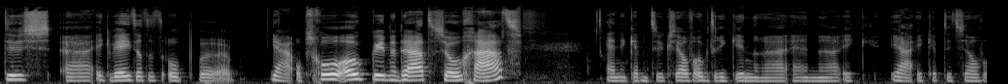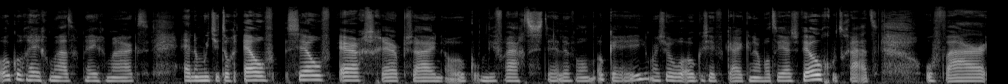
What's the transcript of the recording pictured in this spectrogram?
Dus uh, ik weet dat het op, uh, ja, op school ook inderdaad zo gaat. En ik heb natuurlijk zelf ook drie kinderen. En uh, ik, ja, ik heb dit zelf ook al regelmatig meegemaakt. En dan moet je toch elf, zelf erg scherp zijn ook om die vraag te stellen van... oké, maar zullen we ook eens even kijken naar wat er juist wel goed gaat? Of waar,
